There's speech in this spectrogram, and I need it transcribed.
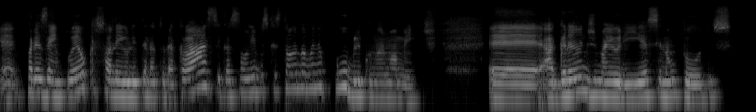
é, por exemplo, eu que só leio literatura clássica, são livros que estão em domínio público normalmente. É, a grande maioria, se não todos.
